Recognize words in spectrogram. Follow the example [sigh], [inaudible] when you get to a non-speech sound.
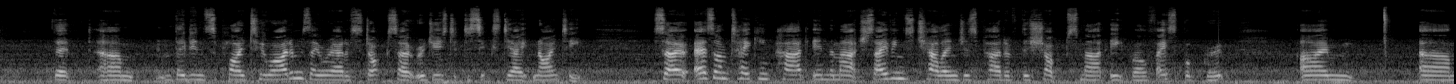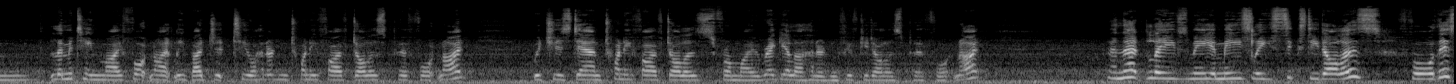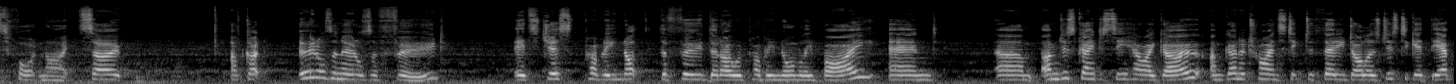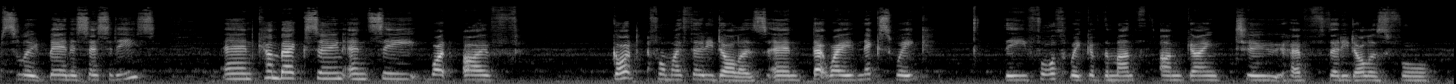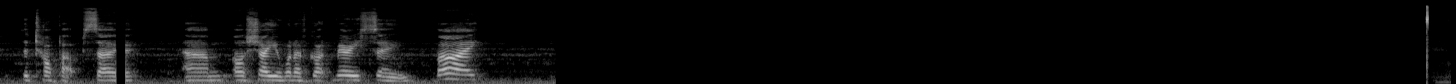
that um, they didn't supply two items. They were out of stock so it reduced it to $68.90 so as I'm taking part in the March Savings Challenge as part of the Shop Smart Eat Well Facebook group, I'm um, limiting my fortnightly budget to $125 per fortnight, which is down $25 from my regular $150 per fortnight. And that leaves me a measly $60 for this fortnight. So I've got oodles and oodles of food it's just probably not the food that I would probably normally buy. And um, I'm just going to see how I go. I'm going to try and stick to $30 just to get the absolute bare necessities and come back soon and see what I've got for my $30 and that way next week the fourth week of the month I'm going to have $30 for the top up so um, I'll show you what I've got very soon. Bye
